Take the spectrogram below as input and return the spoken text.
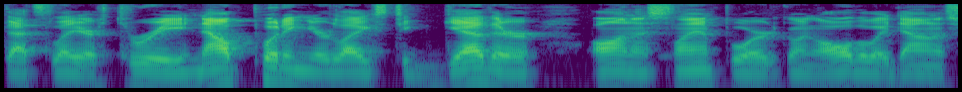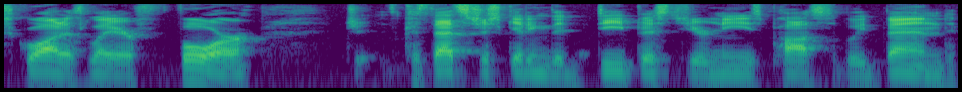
That's layer three. Now putting your legs together on a slant board, going all the way down a squat is layer four, because that's just getting the deepest your knees possibly bend.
